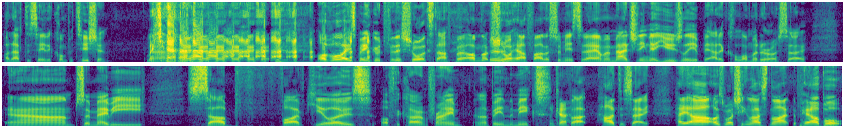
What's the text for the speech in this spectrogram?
I'd have to see the competition. Uh, I've always been good for the short stuff, but I'm not sure how far the swim is today. I'm imagining they're usually about a kilometre or so. Um, so maybe sub five kilos off the current frame, and I'd be in the mix. Okay. But hard to say. Hey, uh, I was watching last night the Powerball.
